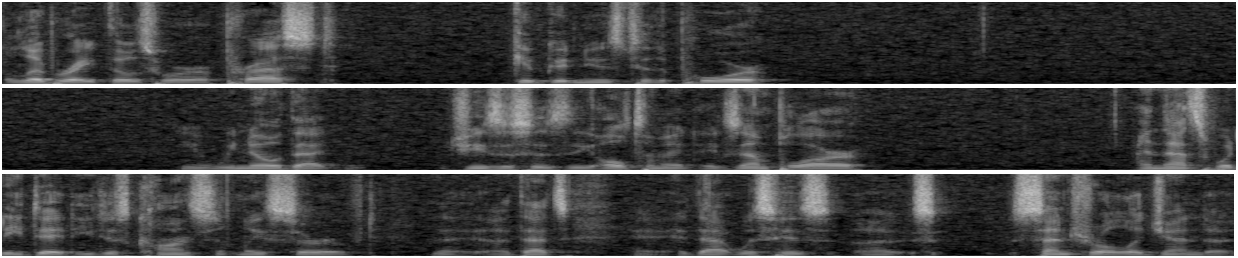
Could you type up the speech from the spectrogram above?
liberate those who are oppressed, give good news to the poor. You know, we know that Jesus is the ultimate exemplar, and that's what he did. He just constantly served. Uh, that's that was his uh, central agenda,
